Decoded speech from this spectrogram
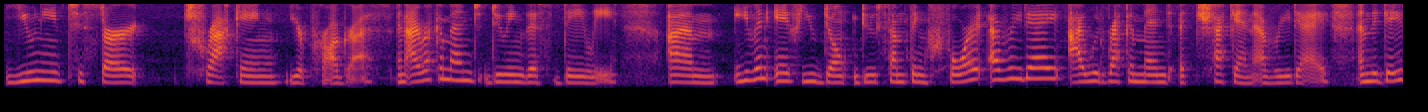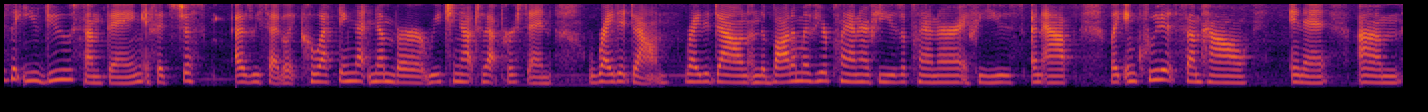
you need to start tracking your progress. And I recommend doing this daily. Um, even if you don't do something for it every day, I would recommend a check in every day. And the days that you do something, if it's just, as we said, like collecting that number, reaching out to that person, write it down. Write it down on the bottom of your planner if you use a planner, if you use an app, like include it somehow in it. Um,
